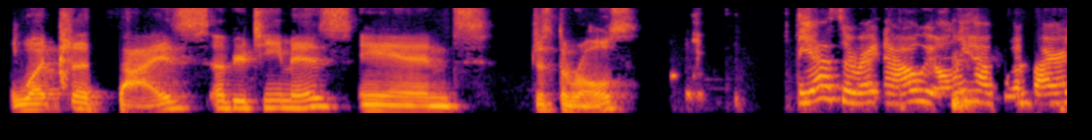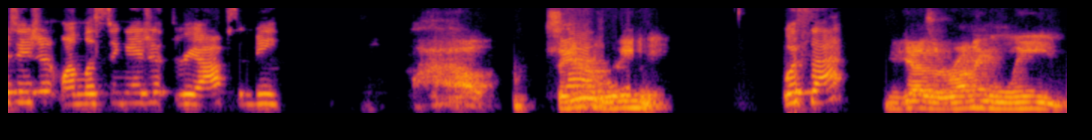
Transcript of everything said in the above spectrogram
What the size of your team is and just the roles? Yeah, so right now we only have one buyer's agent, one listing agent, three ops, and me. Wow. So yeah. you're lean. What's that? You guys are running lean.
